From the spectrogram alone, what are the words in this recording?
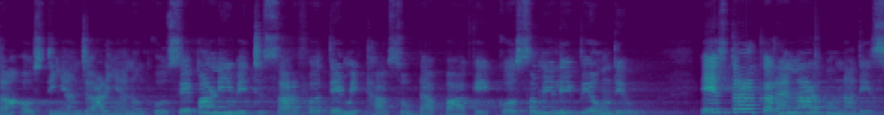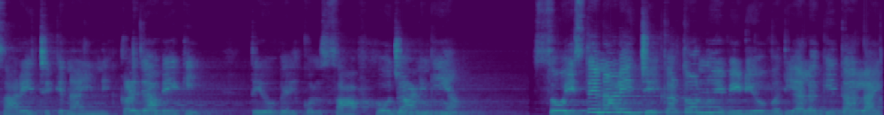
ਤਾਂ ਉਸ ਦੀਆਂ ਜਾਲੀਆਂ ਨੂੰ ਕੋਸੇ ਪਾਣੀ ਵਿੱਚ ਸਰਫ ਅਤੇ ਮਿੱਠਾ ਸੋਡਾ ਪਾ ਕੇ ਕੁਝ ਸਮੇਂ ਲਈ ਭਿਉਂ ਦਿਓ। ਇਸ ਤਰ੍ਹਾਂ ਕਰਨ ਨਾਲ ਉਹਨਾਂ ਦੀ ਸਾਰੀ ਚਿਕਨਾਈ ਨਿਕਲ ਜਾਵੇਗੀ ਤੇ ਉਹ ਬਿਲਕੁਲ ਸਾਫ਼ ਹੋ ਜਾਣਗੀਆਂ। ਸੋ ਇਸ ਦੇ ਨਾਲ ਹੀ ਜੇਕਰ ਤੁਹਾਨੂੰ ਇਹ ਵੀਡੀਓ ਵਧੀਆ ਲੱਗੀ ਤਾਂ ਲਾਈਕ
